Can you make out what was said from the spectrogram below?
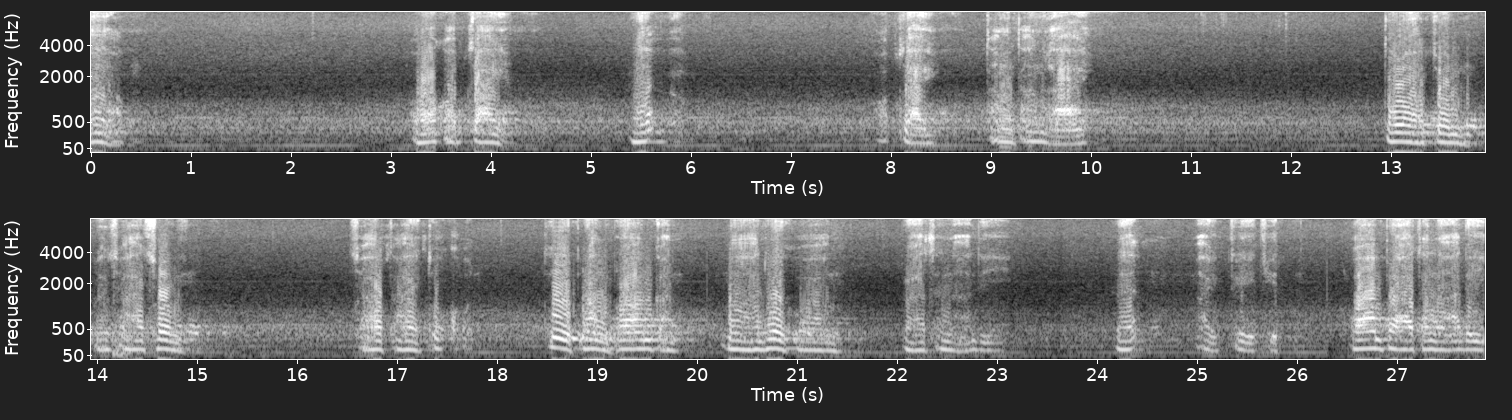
มากขอขอบ ใจและขอบใจทั้งทั้งหลาย ตลอดจนประชาชน ชาวไทยทุกคน ที่พรั่งพร้อมกันมาด้วยความปรารถนาดี และไมตรีจิต ความปรารถนาดี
